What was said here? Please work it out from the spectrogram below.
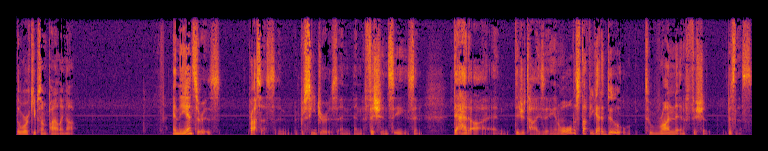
the work keeps on piling up. And the answer is process and, and procedures and, and efficiencies and data and digitizing and all the stuff you got to do to run an efficient business.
